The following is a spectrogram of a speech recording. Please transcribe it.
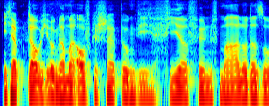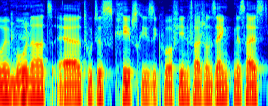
ich habe, glaube ich, irgendwann mal aufgeschrieben, irgendwie vier, fünf Mal oder so im mhm. Monat. Er tut das Krebsrisiko auf jeden Fall schon senken. Das heißt,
